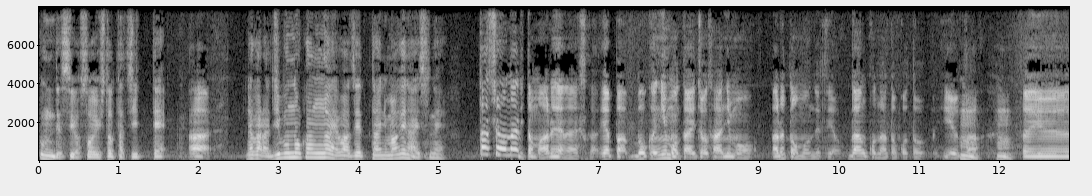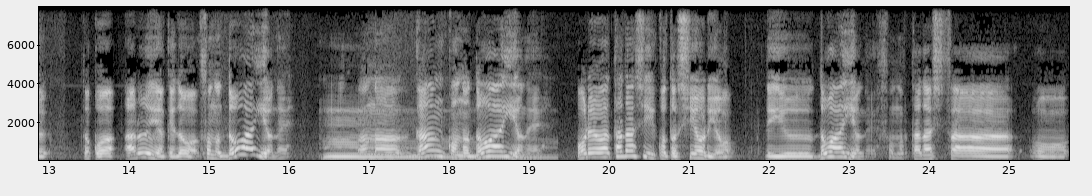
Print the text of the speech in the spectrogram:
うんですよ、そういう人たちって。はい。だから自分の考えは絶対に曲げないですね。多少なりともあるじゃないですか。やっぱ僕にも隊長さんにもあると思うんですよ。頑固なとこというか、うん。うん。そういうとこはあるんやけど、その度合いよね。うーん。あの、頑固の度合いよね。俺は正しいことしよるよっていう度合いよね。その正しさを、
